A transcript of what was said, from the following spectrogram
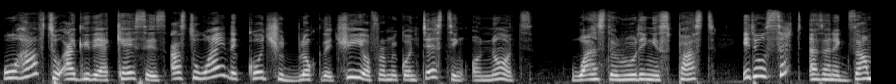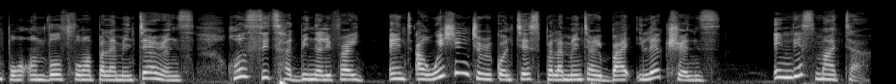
will have to argue their cases as to why the court should block the trio from recontesting or not. Once the ruling is passed, it will set as an example on those former parliamentarians whose seats had been nullified and are wishing to recontest parliamentary by-elections. In this matter,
